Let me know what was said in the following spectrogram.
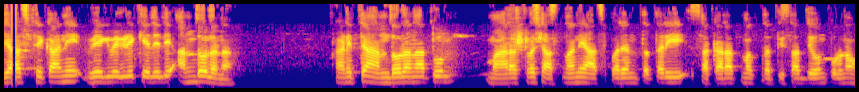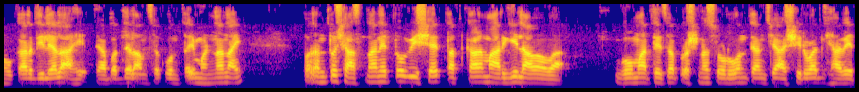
याच ठिकाणी वेगवेगळी केलेली आंदोलनं आणि त्या आंदोलनातून महाराष्ट्र शासनाने आजपर्यंत तरी सकारात्मक प्रतिसाद देऊन पूर्ण होकार दिलेला आहे. त्याबद्दल आमचं कोणतंही म्हणणं नाही. परंतु शासनाने तो विषय तत्काळ मार्गी लावावा गोमातेचा प्रश्न सोडवून त्यांचे आशीर्वाद घ्यावेत.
